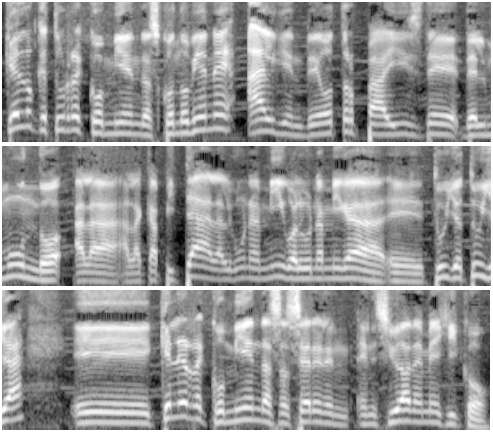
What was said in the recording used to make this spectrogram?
¿qué es lo que tú recomiendas cuando viene alguien de otro país del mundo a la, a la, capital, algún amigo, alguna amiga eh, tuyo, tuya? Eh, ¿Qué le recomiendas hacer en, en Ciudad de México?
